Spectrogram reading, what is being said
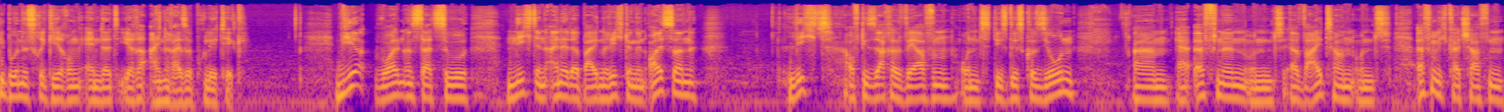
die Bundesregierung ändert ihre Einreisepolitik. Wir wollen uns dazu nicht in eine der beiden Richtungen äußern, Licht auf die Sache werfen und diese Diskussion ähm, eröffnen und erweitern und Öffentlichkeit schaffen.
